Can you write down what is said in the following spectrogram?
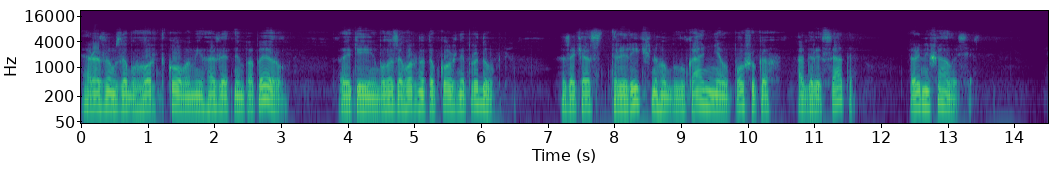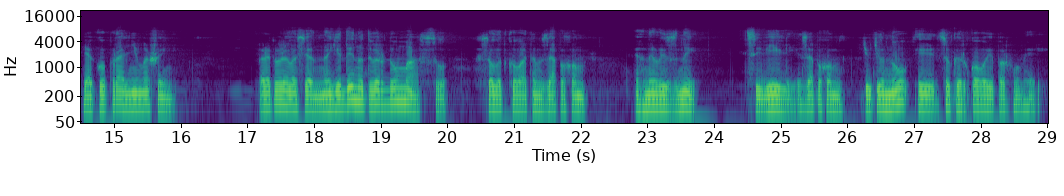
разом з обгортковим і газетним папером, у який було загорнуто кожний продукт, за час трирічного блукання в пошуках адресата перемішалося, як у пральній машині, перетворилося на єдину тверду масу з солодкуватим запахом гнилизни, цивілі, запахом тютюну і цукеркової парфумерії.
